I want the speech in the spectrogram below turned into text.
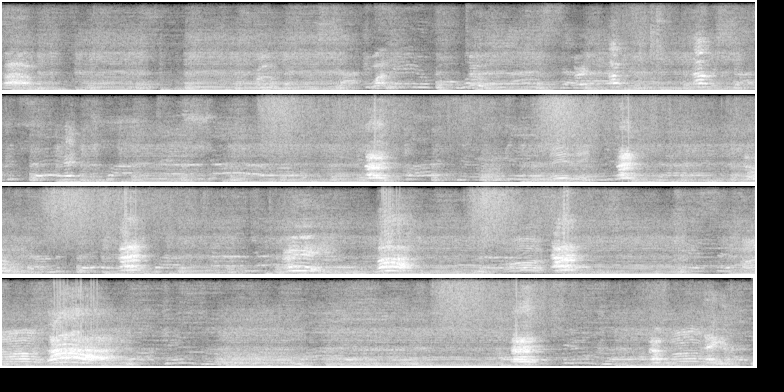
Five. One, two, three. Up, up. Easy. Three. Ah. Ah. Nigga.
